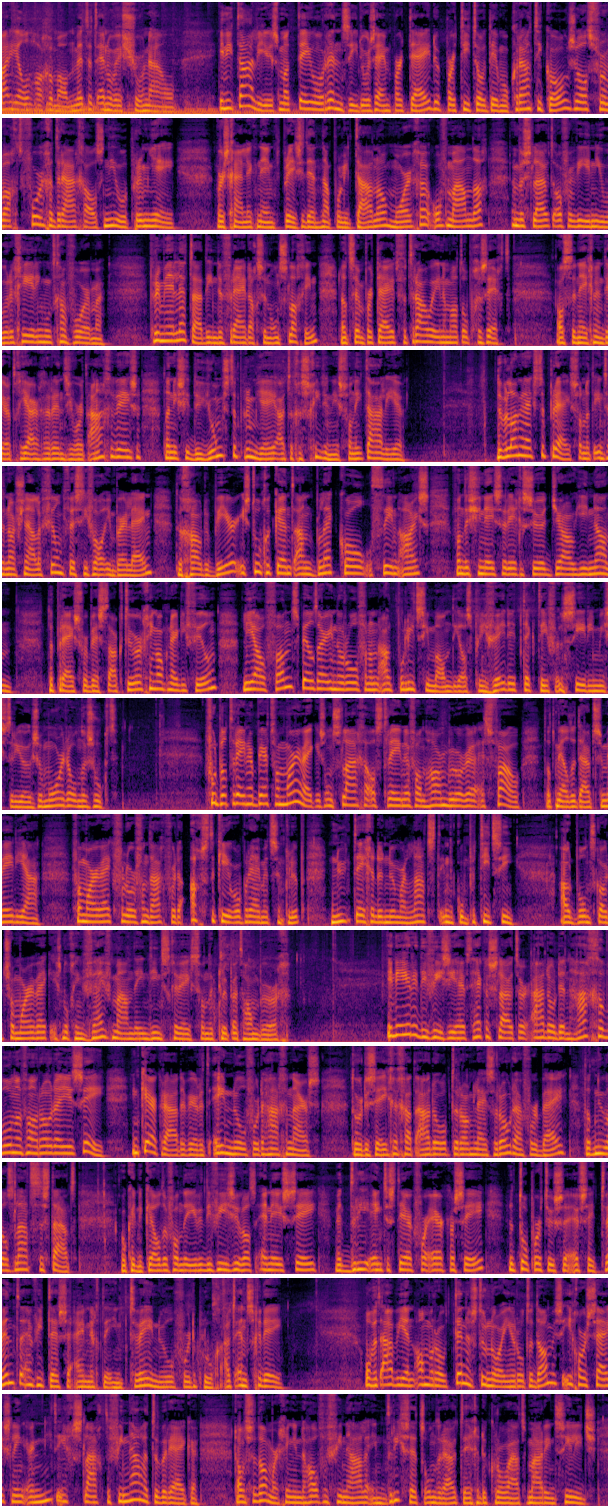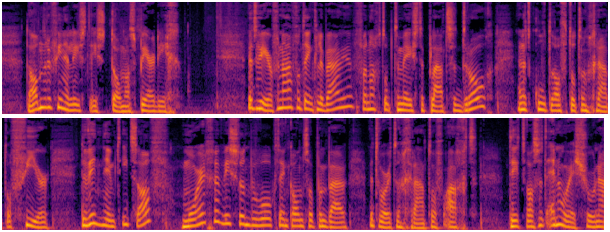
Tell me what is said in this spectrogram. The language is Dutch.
Marielle Hageman met het NOS Journaal. In Italië is Matteo Renzi door zijn partij, de Partito Democratico, zoals verwacht voorgedragen als nieuwe premier. Waarschijnlijk neemt president Napolitano morgen of maandag een besluit over wie een nieuwe regering moet gaan vormen. Premier Letta diende vrijdag zijn ontslag in, dat zijn partij het vertrouwen in hem had opgezegd. Als de 39-jarige Renzi wordt aangewezen, dan is hij de jongste premier uit de geschiedenis van Italië. De belangrijkste prijs van het internationale filmfestival in Berlijn, de Gouden Beer, is toegekend aan Black Coal Thin Ice van de Chinese regisseur Zhao Yinan. De prijs voor beste acteur ging ook naar die film. Liao Fan speelt daarin de rol van een oud-politieman die als privédetective een serie mysterieuze moorden onderzoekt. Voetbaltrainer Bert van Marwijk is ontslagen als trainer van Hamburger SV. Dat melden Duitse media. Van Marwijk verloor vandaag voor de achtste keer op rij met zijn club. Nu tegen de nummer laatst in de competitie. Oud-bondscoach van Marwijk is nog in vijf maanden in dienst geweest van de club uit Hamburg. In de eredivisie heeft hekkensluiter ADO Den Haag gewonnen van Roda JC. In Kerkrade werd het 1-0 voor de Hagenaars. Door de zegen gaat ADO op de ranglijst Roda voorbij, dat nu als laatste staat. Ook in de kelder van de eredivisie was NEC met 3-1 te sterk voor RKC. De topper tussen FC Twente en Vitesse eindigde in 2-0 voor de ploeg uit Enschede. Op het ABN AMRO tennistoernooi in Rotterdam is Igor Sijsling er niet in geslaagd de finale te bereiken. De Amsterdammer ging in de halve finale in drie sets onderuit tegen de Kroaat Marin Cilic. De andere finalist is Thomas Berdig. Het weer. Vanavond enkele buien. Vannacht op de meeste plaatsen droog. En het koelt af tot een graad of 4. De wind neemt iets af. Morgen wisselend bewolkt en kans op een bui. Het wordt een graad of 8. Dit was het NOS Journaal.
